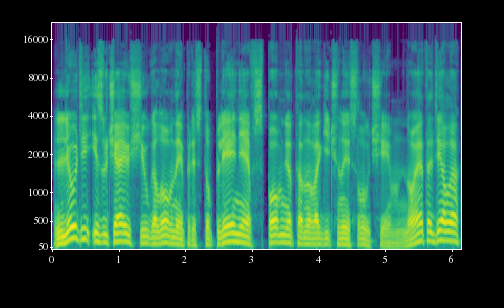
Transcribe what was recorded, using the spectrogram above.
Люди, изучающие уголовные преступления, вспомнят аналогичные случаи, но это дело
